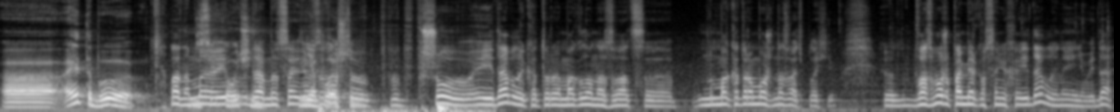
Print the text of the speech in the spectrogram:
А, а это было Ладно, мы, очень да, мы сойдемся за то, что шоу AEW, которое могло назваться, ну, которое можно назвать плохим. Возможно, по меркам самих AEW, но anyway, да.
